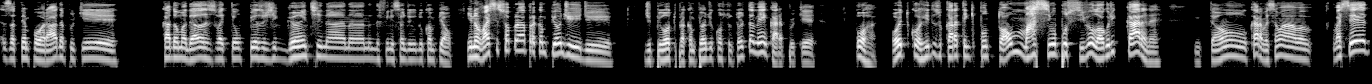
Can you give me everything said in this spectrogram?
essa temporada, porque cada uma delas vai ter um peso gigante na, na, na definição de, do campeão. E não vai ser só para campeão de, de, de piloto, para campeão de construtor também, cara, porque, porra, oito corridas o cara tem que pontuar o máximo possível logo de cara, né? Então, cara, vai ser uma, vai ser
